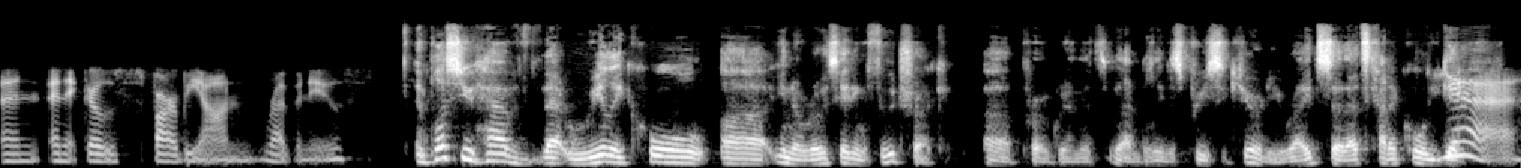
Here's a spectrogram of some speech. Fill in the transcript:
and and it goes far beyond revenues and plus you have that really cool uh, you know rotating food truck uh, program that's I believe is pre-security, right? So that's kind of cool. You get yeah.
